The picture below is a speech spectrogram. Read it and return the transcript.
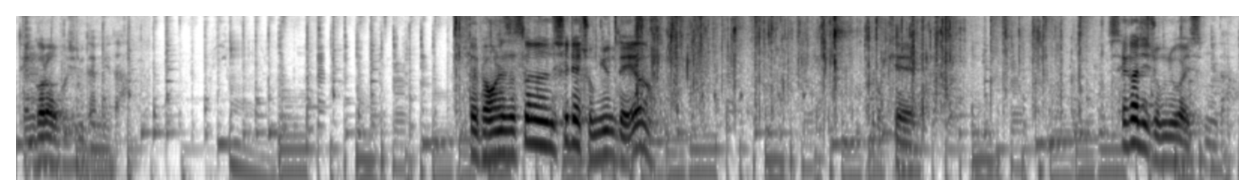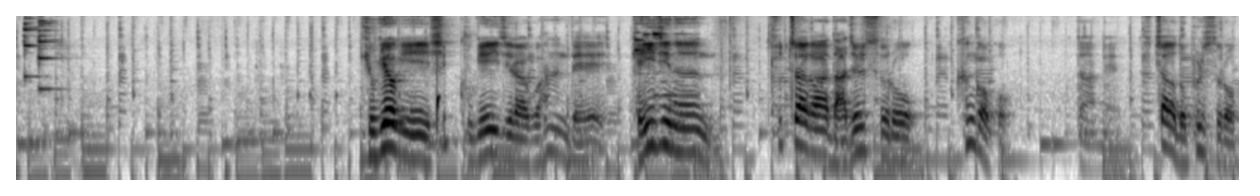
된 거라고 보시면 됩니다. 저희 병원에서 쓰는 실의 종류인데요. 이렇게 세 가지 종류가 있습니다. 규격이 19게이지라고 하는데 게이지는 숫자가 낮을수록 큰 거고 그다음에 숫자가 높을수록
